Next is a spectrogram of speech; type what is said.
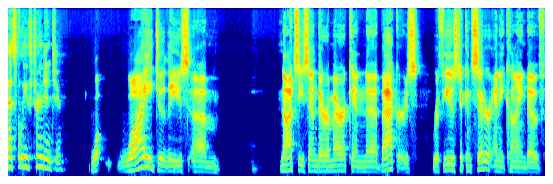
That's what we've turned into. What, why do these um, Nazis and their American uh, backers refuse to consider any kind of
